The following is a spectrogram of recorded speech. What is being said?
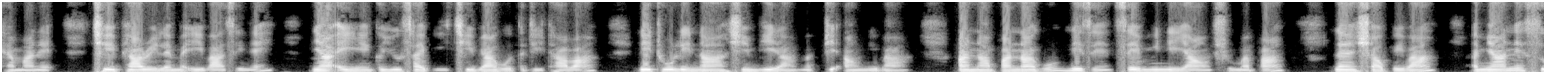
ခံပါနဲ့ခြေဖျားတွေလည်းမအေးပါစေနဲ့ညအိမ်ရင်ဂယုဆိုင်ပြီးခြေဖျားကိုတတိထားပါလေထိုးလေနာရှင်ပြေတာမဖြစ်အောင်နေပါအာနာပါနကိုနေ့စဉ်10မိနစ်ရအောင်ရှုမှတ်ပါလမ်းလျှောက်ပေးပါ အများနဲ့စု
